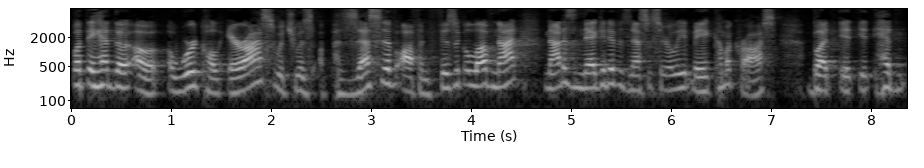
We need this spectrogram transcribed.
But they had the, a, a, word called eros, which was a possessive, often physical love, not, not as negative as necessarily it may come across, but it, it had,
